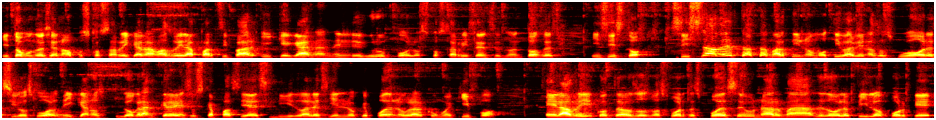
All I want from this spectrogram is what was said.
y todo el mundo decía, no, pues Costa Rica nada más va a ir a participar y que ganan el grupo los costarricenses, ¿no? Entonces, insisto, si sabe Tata Martino motivar bien a sus jugadores, si los jugadores mexicanos logran creer en sus capacidades individuales y en lo que pueden lograr como equipo, el abrir contra los dos más fuertes puede ser un arma de doble filo porque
